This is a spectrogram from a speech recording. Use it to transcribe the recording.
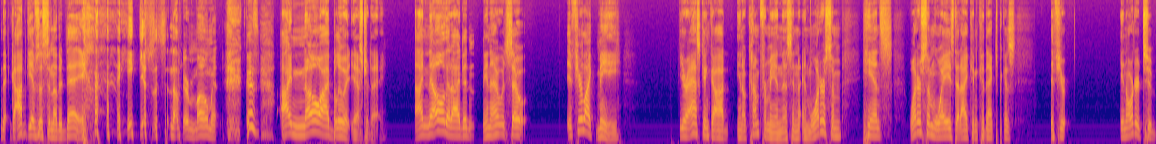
that God gives us another day. he gives us another moment cuz I know I blew it yesterday. I know that I didn't, you know, so if you're like me, you're asking God, you know, come for me in this. And, and what are some hints? What are some ways that I can connect? Because if you're, in order to,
